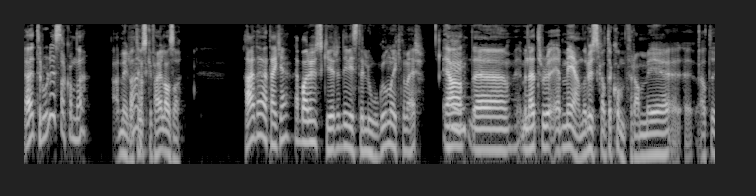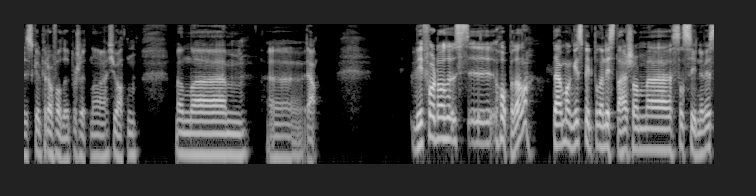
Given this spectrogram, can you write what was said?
Ja, jeg tror de snakka om det. Ja, mulig at jeg husker feil, altså. Nei, det vet jeg ikke. Jeg bare husker de viste logoen og ikke noe mer. Ja, det, men jeg, tror, jeg mener å huske at det kom fram i At de skulle prøve å få det ut på slutten av 2018. Men øhm, øh, ja. Vi får nå øh, håpe det, da. Det er mange spill på den lista her som uh, sannsynligvis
